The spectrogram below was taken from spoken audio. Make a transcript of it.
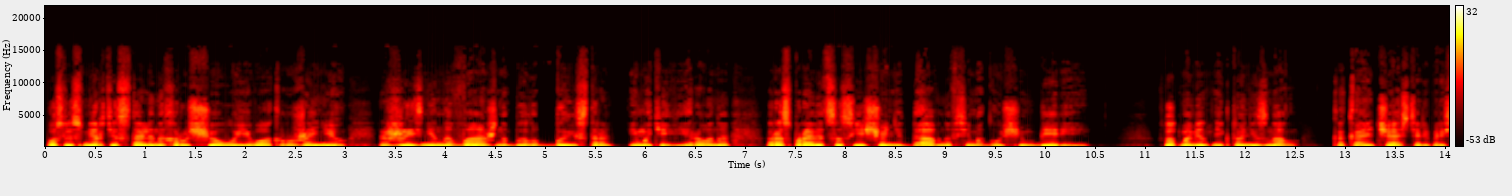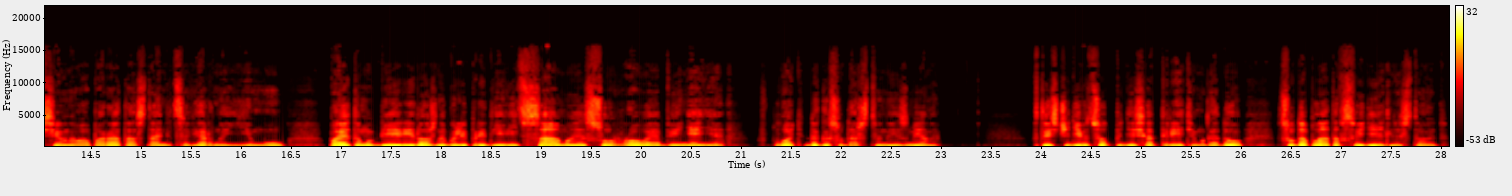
После смерти Сталина Хрущеву и его окружению жизненно важно было быстро и мотивированно расправиться с еще недавно всемогущим Берией. В тот момент никто не знал, какая часть репрессивного аппарата останется верной ему, поэтому Берии должны были предъявить самые суровые обвинения, вплоть до государственной измены. В 1953 году Судоплатов свидетельствует,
